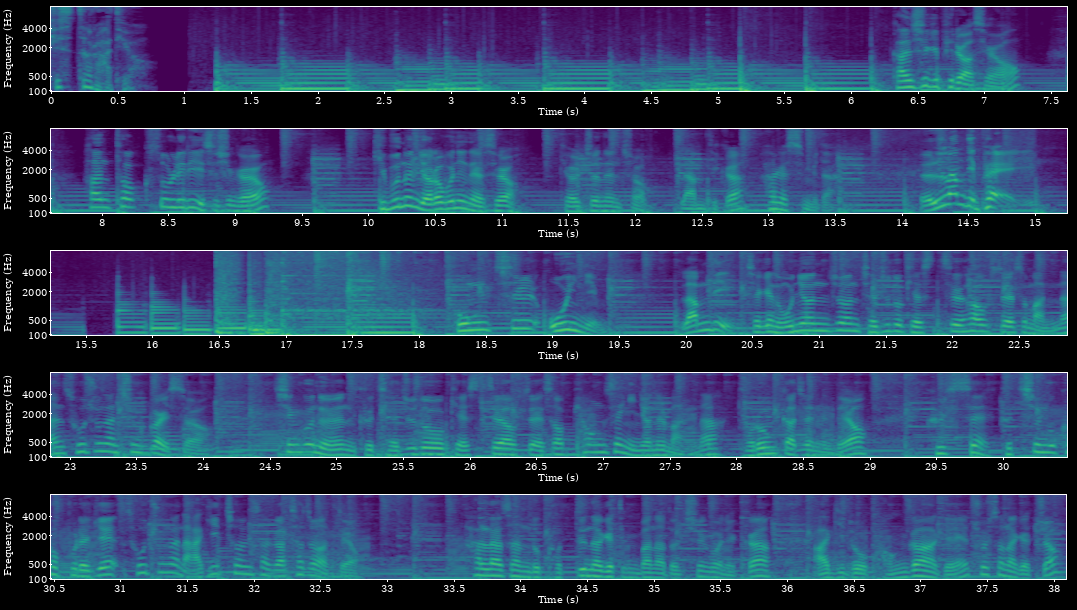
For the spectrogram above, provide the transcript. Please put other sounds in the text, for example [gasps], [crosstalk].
Kiss the Radio. 간식이 필요하세요? 한턱 쏠 일이 있으신가요? 기분은 여러분이 내세요. 결제는 저 람디가 하겠습니다. 람디페이. 0752님. 람디, 제겐 5년 전 제주도 게스트하우스에서 만난 소중한 친구가 있어요. 친구는 그 제주도 게스트하우스에서 평생 인연을 만나 결혼까지 했는데요. 글쎄 그 친구 커플에게 소중한 아기 천사가 찾아왔대요. 한라산도 거뜬하게 등반하던 친구니까 아기도 건강하게 출산하겠죠?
